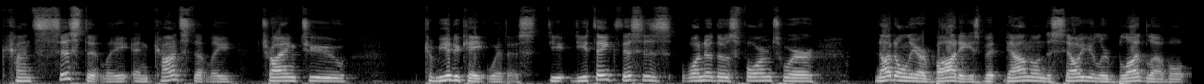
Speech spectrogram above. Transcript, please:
consistently and constantly trying to communicate with us. Do you, do you think this is one of those forms where not only our bodies, but down on the cellular blood level,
